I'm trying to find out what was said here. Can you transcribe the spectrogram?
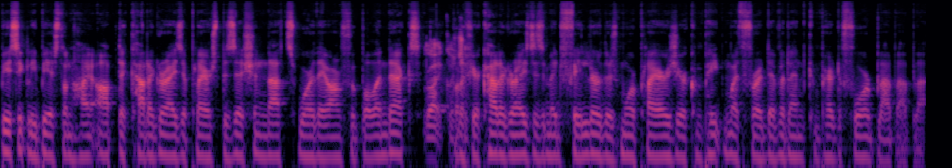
basically based on how Opta categorise a player's position, that's where they are in Football Index. Right, But if you're categorised as a midfielder, there's more players you're competing with for a dividend compared to forward, blah, blah, blah.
